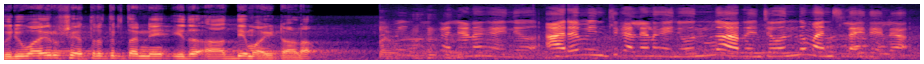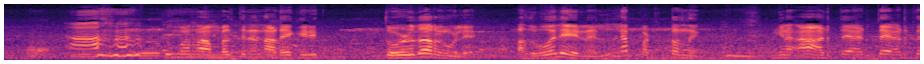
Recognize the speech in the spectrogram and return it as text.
ഗുരുവായൂർ ക്ഷേത്രത്തിൽ തന്നെ ഇത് ആദ്യമായിട്ടാണ്. കല്യാണം കഴിഞ്ഞു. അര മിനിറ്റ് കല്യാണം കഴിഞ്ഞു. ഒന്നും അറിയിച്ച ഒന്നും മനസ്സിലായിട്ടില്ല. അമ്പലത്തിന്റെ നടയിൽ തൊഴുതിറങ്ങൂലേ? അതുപോലെയായിരുന്നു എല്ലാം പെട്ടെന്ന്. ഇങ്ങനെ ആ അടുത്ത അടുത്ത അടുത്ത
